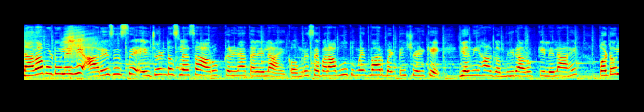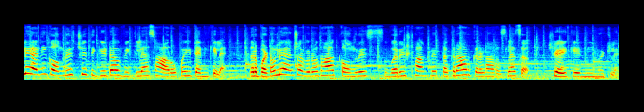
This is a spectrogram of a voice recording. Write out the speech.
नाना पटोले हे आर एस एसचे एजंट असल्याचा आरोप करण्यात आलेला आहे. काँग्रेसचे पराभूत उमेदवार बंटी शेळके यांनी हा गंभीर आरोप केलेला आहे. पटोले यांनी काँग्रेसची तिकीटं विकल्याचा आरोपही त्यांनी केलाय. तर पटोले यांच्या विरोधात काँग्रेस वरिष्ठांकडे तक्रार करणार असल्याचं शेळकेंनी म्हटलंय.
